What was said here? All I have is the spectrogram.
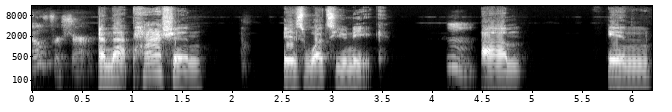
Oh, for sure. And that passion is what's unique. Mm. Um, in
